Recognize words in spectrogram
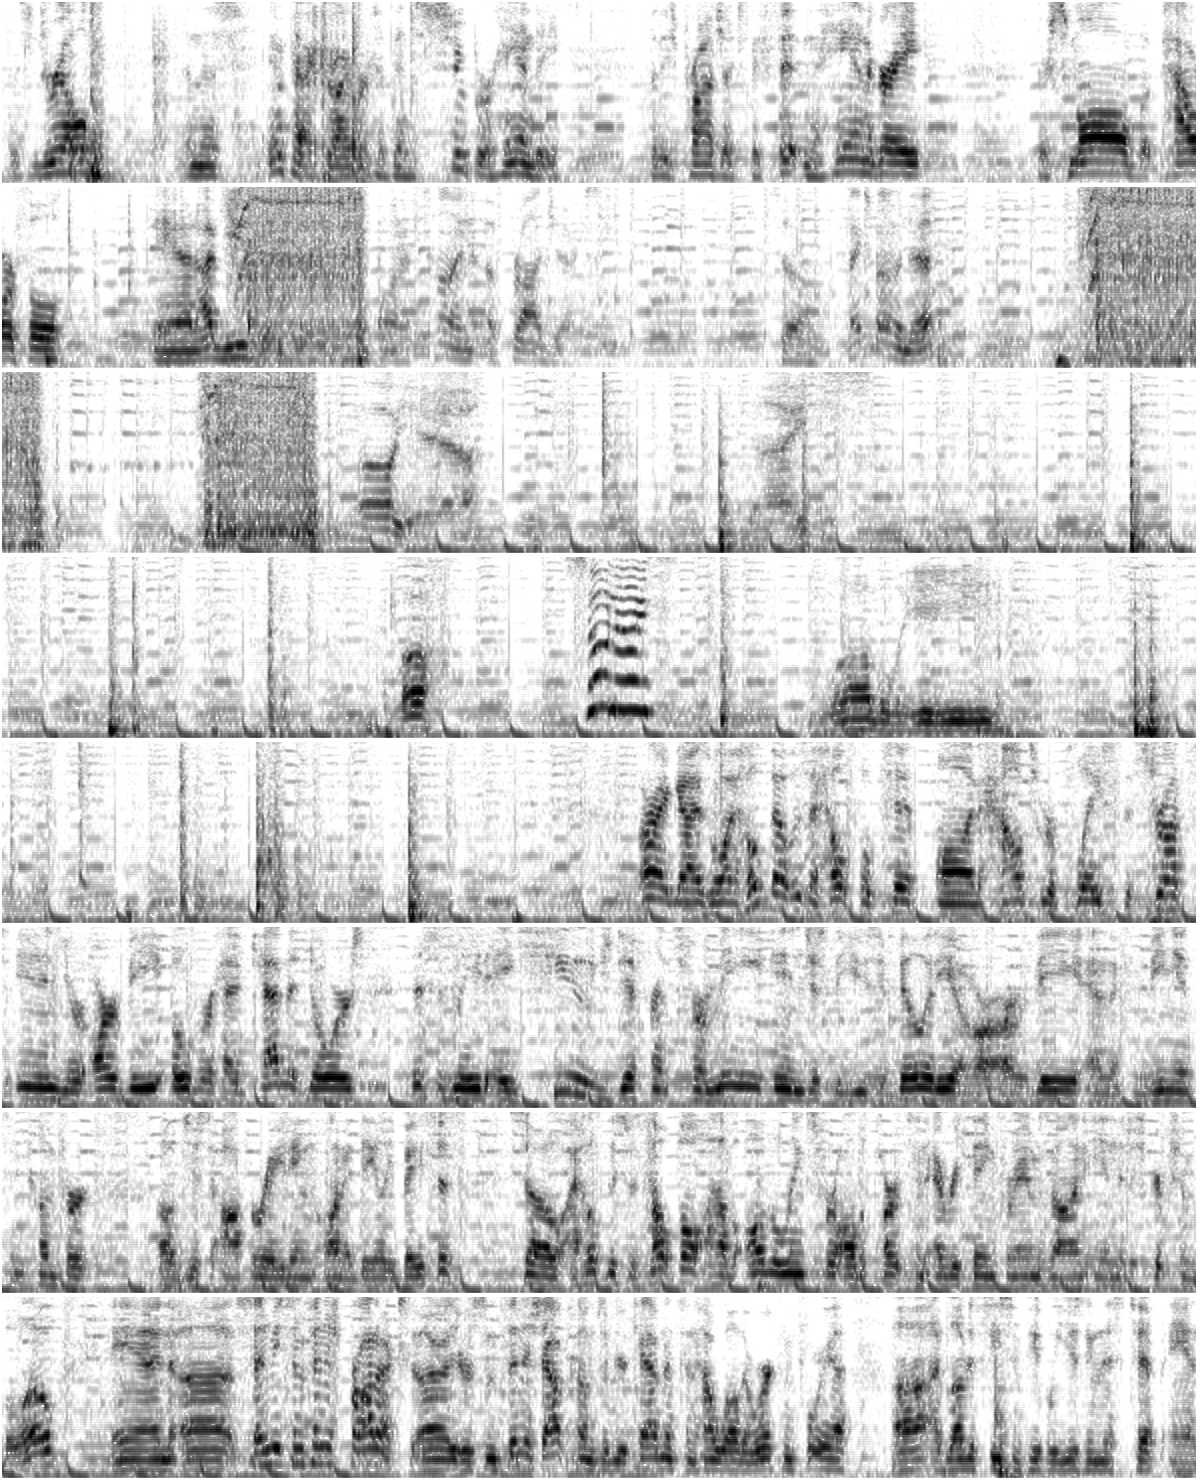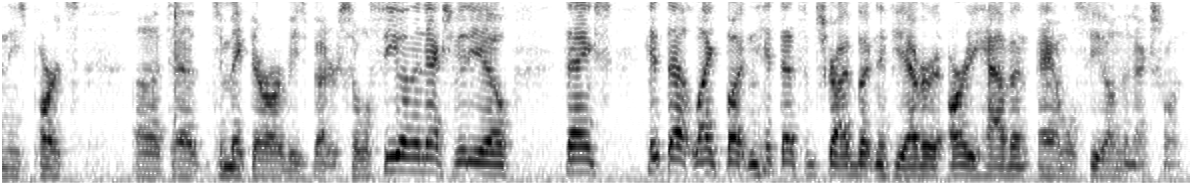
This drill and this impact driver have been super handy for these projects. They fit in the hand great, they're small but powerful, and I've used them on a ton of projects. So, thanks mom and dad. Oh yeah. Nice. Oh, so nice. Lovely. All right, guys, well, I hope that was a helpful tip on how to replace the struts in your RV overhead cabinet doors. This has made a huge difference for me in just the usability of our RV and the convenience and comfort of just operating on a daily basis. So I hope this was helpful. I'll have all the links for all the parts and everything from Amazon in the description below. And uh, send me some finished products uh, or some finished outcomes of your cabinets and how well they're working for you. Uh, I'd love to see some people using this tip and these parts uh, to, to make their RVs better. So we'll see you on the next video. Thanks. Hit that like button, hit that subscribe button if you ever already haven't, and we'll see you on the next one.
